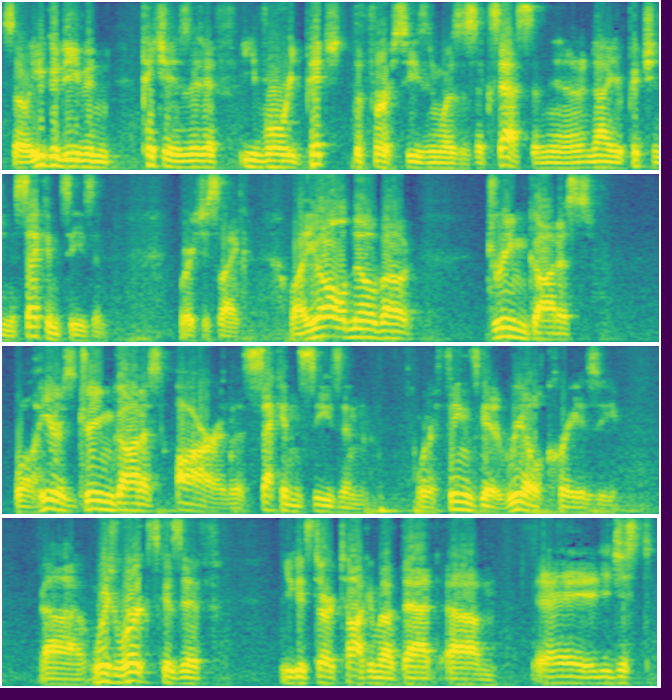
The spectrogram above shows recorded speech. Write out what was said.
So you could even pitch it as if you've already pitched the first season was a success and then now you're pitching the second season. Where it's just like, well, you all know about Dream Goddess. Well, here's Dream Goddess R, the second season, where things get real crazy. Uh, which works because if you could start talking about that, um, eh, you just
